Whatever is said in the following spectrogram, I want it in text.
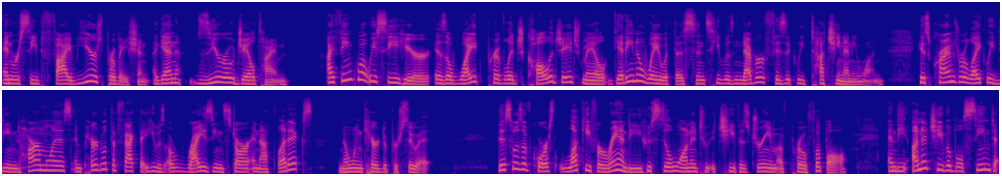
and received five years probation. Again, zero jail time. I think what we see here is a white, privileged, college age male getting away with this since he was never physically touching anyone. His crimes were likely deemed harmless, and paired with the fact that he was a rising star in athletics, no one cared to pursue it. This was, of course, lucky for Randy, who still wanted to achieve his dream of pro football. And the unachievable seemed to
